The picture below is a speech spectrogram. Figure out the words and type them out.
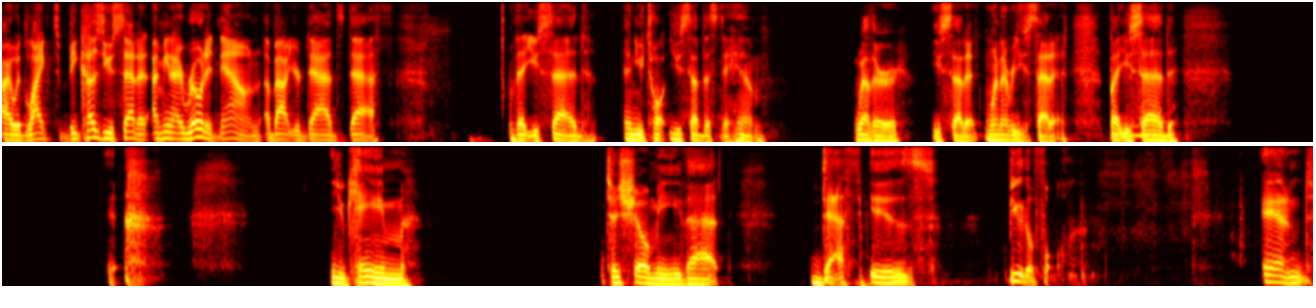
i would like to because you said it i mean i wrote it down about your dad's death that you said and you told you said this to him whether you said it whenever you said it but you mm-hmm. said you came to show me that death is beautiful and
